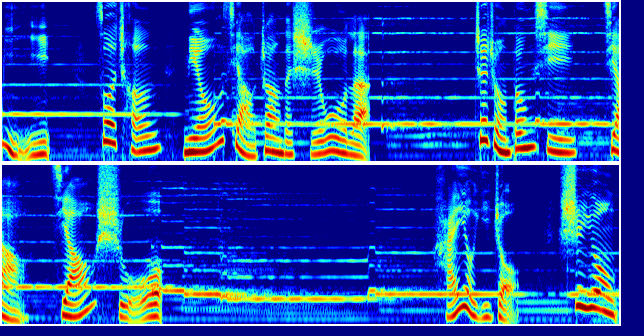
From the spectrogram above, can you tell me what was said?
米。做成牛角状的食物了，这种东西叫角黍。还有一种是用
